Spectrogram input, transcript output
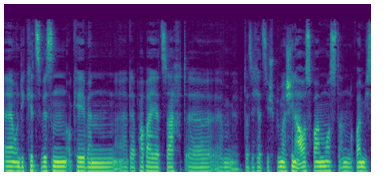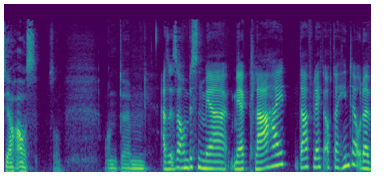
äh, und die Kids wissen, okay, wenn äh, der Papa jetzt sagt, äh, ähm, dass ich jetzt die Spülmaschine ausräumen muss, dann räume ich sie auch aus. So. Und ähm, also ist auch ein bisschen mehr, mehr Klarheit da vielleicht auch dahinter oder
